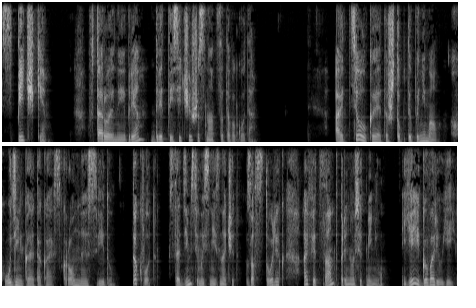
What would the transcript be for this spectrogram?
Спички. 2 ноября 2016 года. А тёлка эта, чтоб ты понимал, худенькая такая, скромная с виду. Так вот, садимся мы с ней, значит, за столик, официант приносит меню. И говорю ей,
